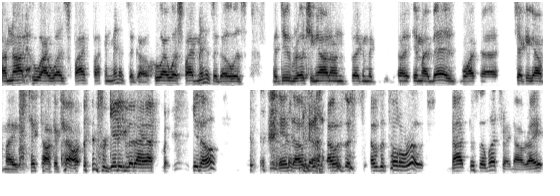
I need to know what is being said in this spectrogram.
I'm not who I was five fucking minutes ago. Who I was five minutes ago was a dude roaching out on fucking the, uh, in my bed, what, uh, checking out my TikTok account, forgetting that I have, you know. And I was just, I was a I was a total roach. Not so much right now, right?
